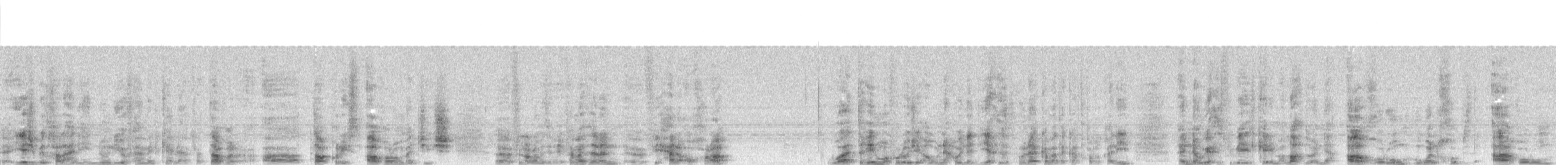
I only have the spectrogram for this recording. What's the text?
يجب إدخال هذه النون ليفهم الكلام. فتقريس أغرم ما تجيش في اللغة الأمازيغية فمثلا في حالة أخرى والتغيير المورفولوجي أو النحوي الذي يحدث هنا كما ذكرت قبل قليل أنه يحدث في بداية الكلمة. لاحظوا أن أغروم هو الخبز. أغروم.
